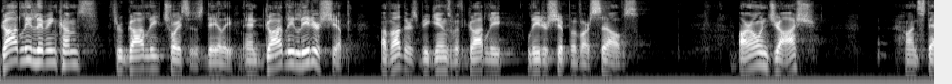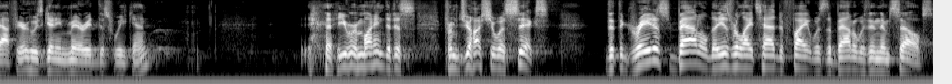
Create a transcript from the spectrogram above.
Godly living comes through godly choices daily, and godly leadership of others begins with godly leadership of ourselves. Our own Josh on staff here, who's getting married this weekend, he reminded us from Joshua 6 that the greatest battle the Israelites had to fight was the battle within themselves.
